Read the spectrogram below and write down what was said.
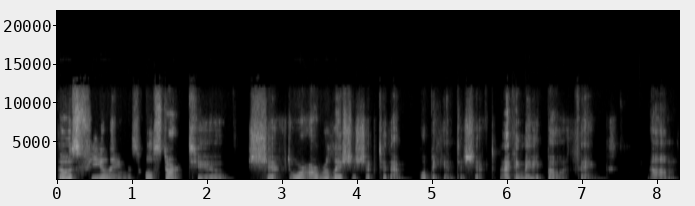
those feelings will start to shift or our relationship to them will begin to shift. I think maybe both things. Um,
